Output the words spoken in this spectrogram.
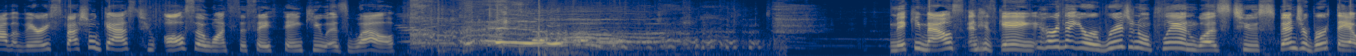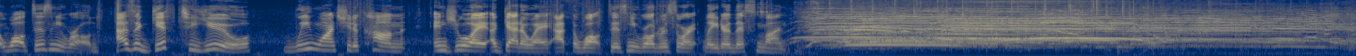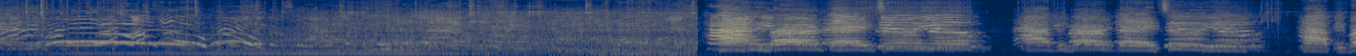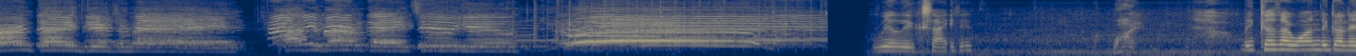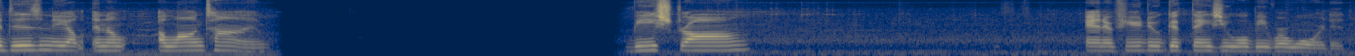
have a very special guest who also wants to say thank you as well. Mickey Mouse and his gang heard that your original plan was to spend your birthday at Walt Disney World. As a gift to you, we want you to come enjoy a getaway at the Walt Disney World Resort later this month. Happy birthday to you. Happy birthday to you. Happy birthday, dear Jermaine. Happy birthday to you. Really excited Why? because I wanted to go to Disney in a, a long time. Be strong. And if you do good things, you will be rewarded.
